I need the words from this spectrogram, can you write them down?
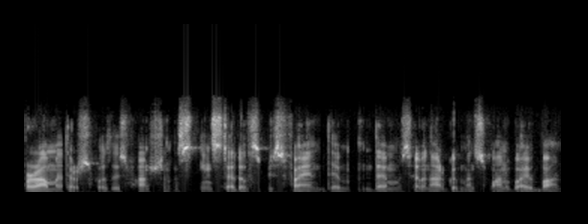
parameters for these functions instead of specifying them them seven arguments one by one.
